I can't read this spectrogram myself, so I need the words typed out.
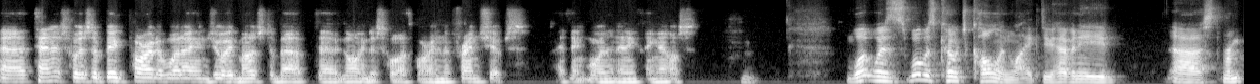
uh, tennis was a big part of what I enjoyed most about uh, going to Swarthmore and the friendships. I think more than anything else. Hmm. What was what was Coach Cullen like? Do you have any uh, rem-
